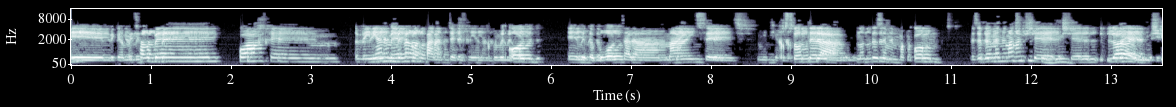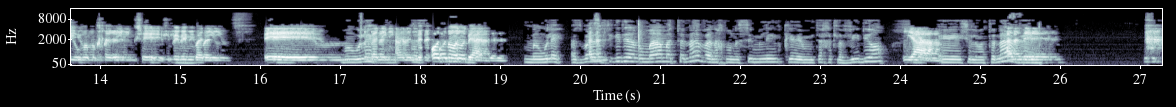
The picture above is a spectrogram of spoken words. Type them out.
אה, וגם יש הרבה כוח אה, ועניין מעבר לפן הטכני, אנחנו מאוד מדברות על ה mindset, מתייחסות אליו, נותנות לזה מקום, וזה באמת משהו ש- שלא היה לי בשיעורים אחרים כשיושבים עם בנים. אה, מעולה. ואני מאוד מאוד בעד זה. מעולה. אז בואי רק תגידי לנו מה המתנה, ואנחנו נשים לינק אה, מתחת לוידאו יאללה. אה, של המתנה. אה,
